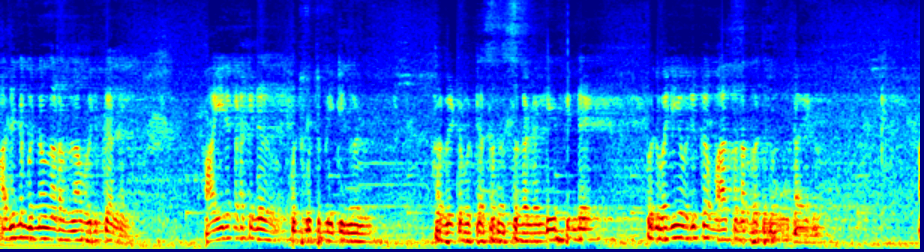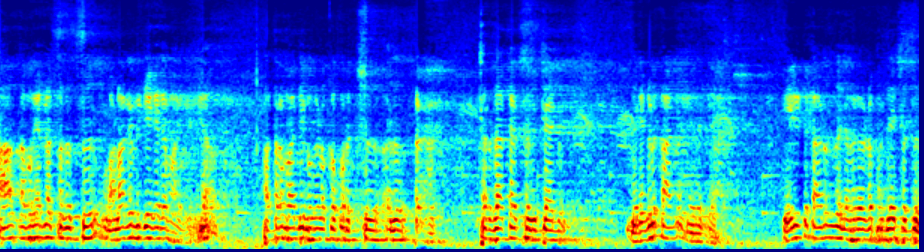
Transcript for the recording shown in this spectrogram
അതിന് മുന്നോ നടന്ന ഒരുക്കങ്ങൾ ആയിരക്കണക്കിന് കൊച്ചു കൊച്ചു മീറ്റിങ്ങുകൾ വീട്ടുമുറ്റ സദസ്സുകൾ എൽ ഡി എഫിന്റെ ഒരു വലിയ ഒരുക്കം ആ സന്ദർഭത്തിലും ഉണ്ടായിരുന്നു. ആ നവകേരള സദസ്സ് വളരെ വിജയകരമായില്ല. പത്രമാധ്യമങ്ങളൊക്കെ കുറച്ച് അത് ചെറുതാക്കാൻ ശ്രമിച്ചാലും ജനങ്ങൾ കാണുന്നില്ല. നേരിട്ട് കാണുന്നില്ല. അവരവരുടെ പ്രദേശത്ത്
